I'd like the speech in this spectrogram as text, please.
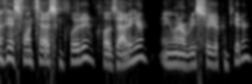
Okay, so once that is concluded, close out of here, and you want to restart your computer.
